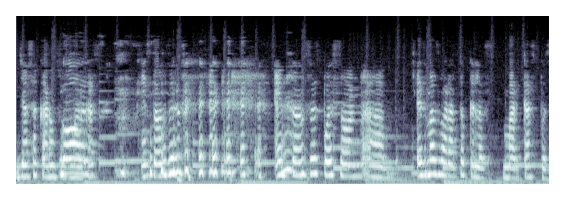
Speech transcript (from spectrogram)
ya sacaron sus Gol. marcas. Entonces, entonces pues son, am, es más barato que las marcas pues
